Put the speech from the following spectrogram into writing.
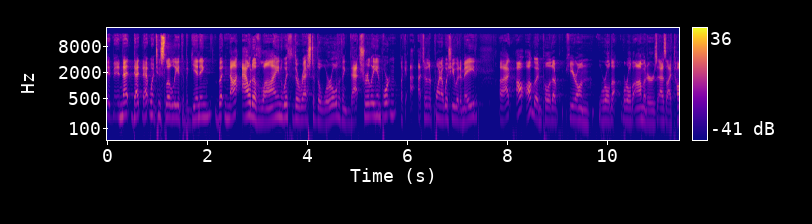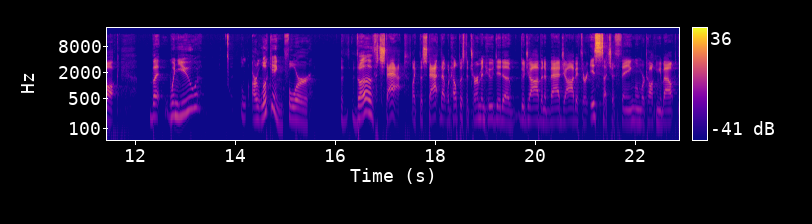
and that, that that went too slowly at the beginning, but not out of line with the rest of the world. I think that's really important. Like that's another point I wish he would have made. Uh, I, will go ahead and pull it up here on world worldometers as I talk. But when you are looking for the stat, like the stat that would help us determine who did a good job and a bad job, if there is such a thing when we're talking about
